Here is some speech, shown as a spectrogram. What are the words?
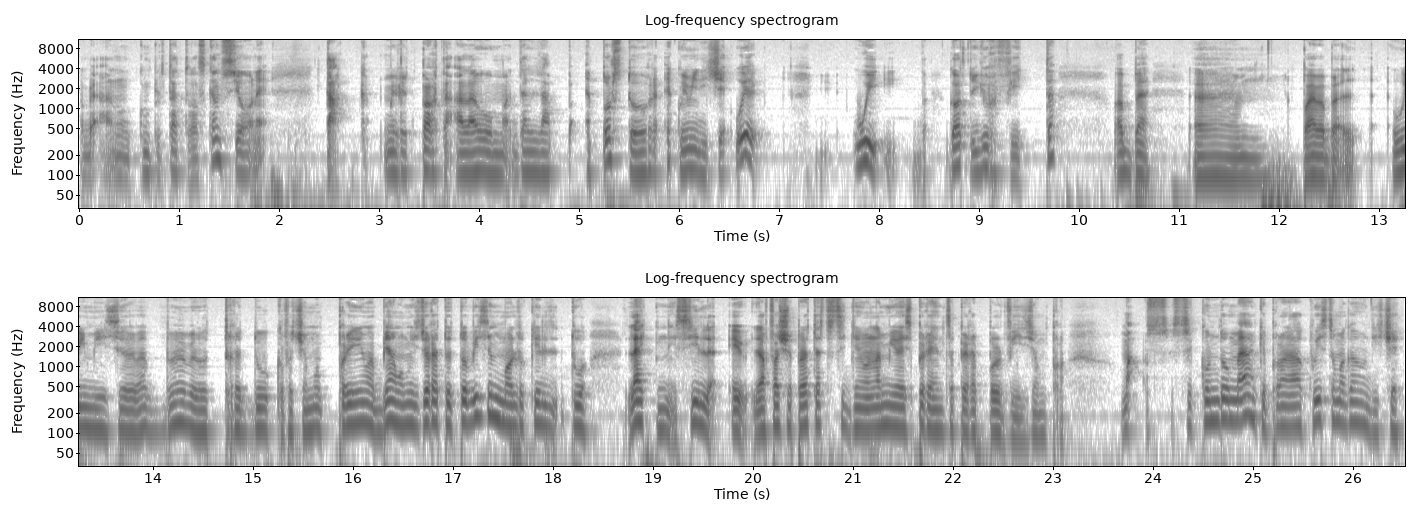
vabbè hanno completato la scansione tac mi riporta alla home dell'app Apple Store e qui mi dice we, we got your fit vabbè um, poi vabbè we misura vabbè ve lo traduco facciamo prima. Abbiamo misurato il tuo viso in modo che il tuo lightning seal e la fascia per la testa si diano la mia esperienza per Apple Vision Pro. Ma secondo me anche prima dell'acquisto magari uno dice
